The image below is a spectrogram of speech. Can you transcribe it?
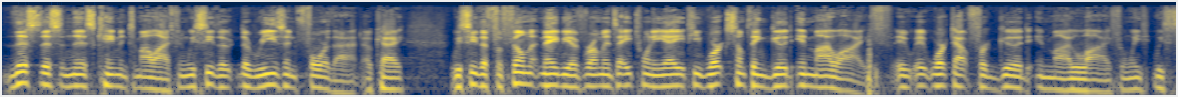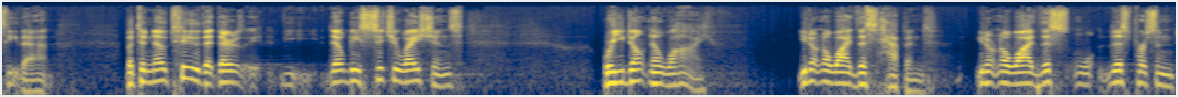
this, this, and this came into my life. And we see the, the reason for that, okay? We see the fulfillment maybe of Romans 8.28. He worked something good in my life. It, it worked out for good in my life. And we, we see that. But to know, too, that there's, there'll be situations where you don't know why. You don't know why this happened. You don't know why this, this person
